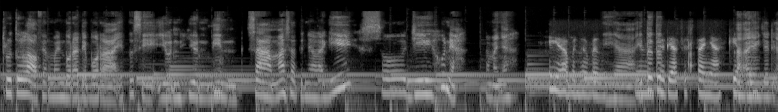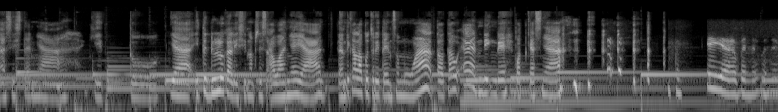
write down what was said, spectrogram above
True to Love yang main Bora Deborah. Itu si Yoon Hyun Min. Sama satunya lagi So Ji Hoon ya namanya? Iya benar-benar. Iya, yang itu tuh jadi asistennya Kim. uh, yang jadi asistennya gitu. Ya itu dulu kali sinopsis awalnya ya. Nanti kalau aku ceritain semua, tahu-tahu ending deh podcastnya. Iya benar-benar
